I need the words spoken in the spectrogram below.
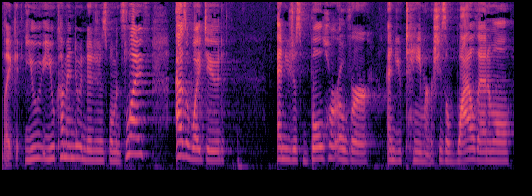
Like you, you come into indigenous woman's life as a white dude, and you just bowl her over and you tame her. She's a wild animal.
